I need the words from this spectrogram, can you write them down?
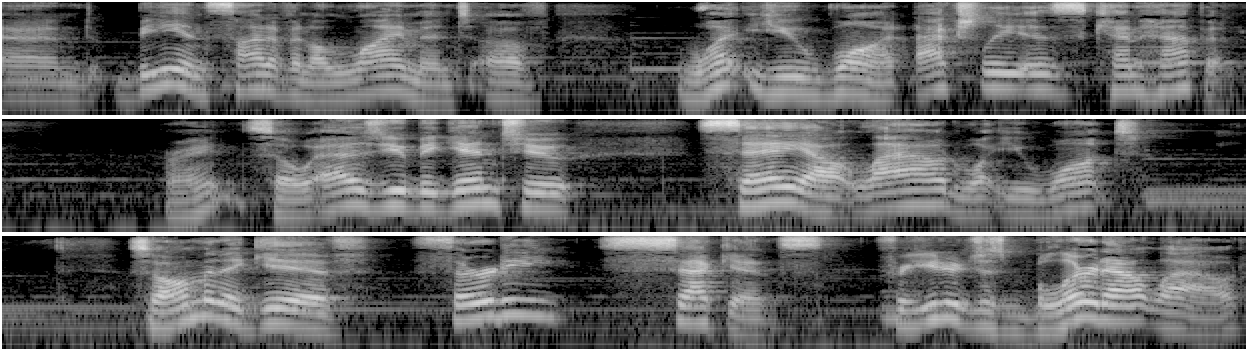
and be inside of an alignment of what you want actually is can happen. Right. So as you begin to say out loud what you want, so I'm going to give 30 seconds for you to just blurt out loud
